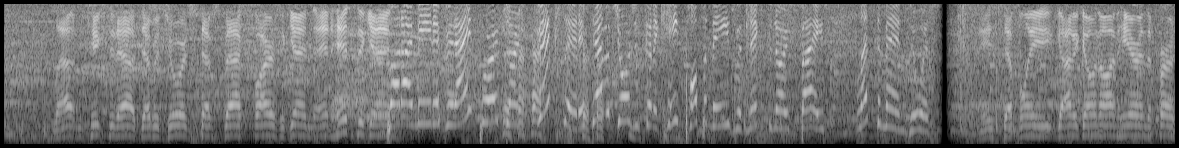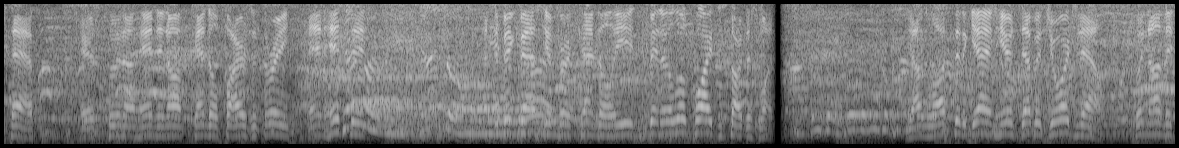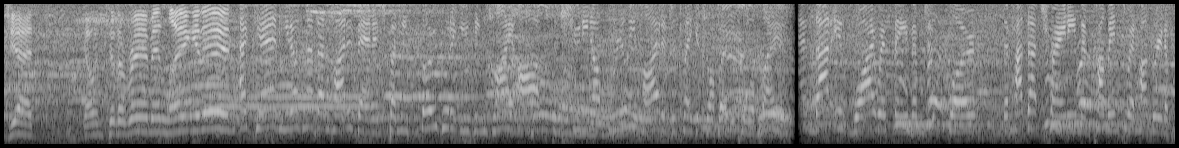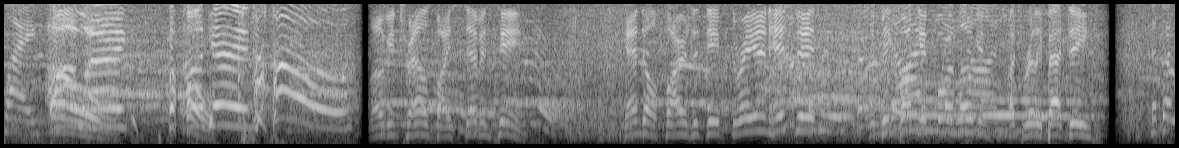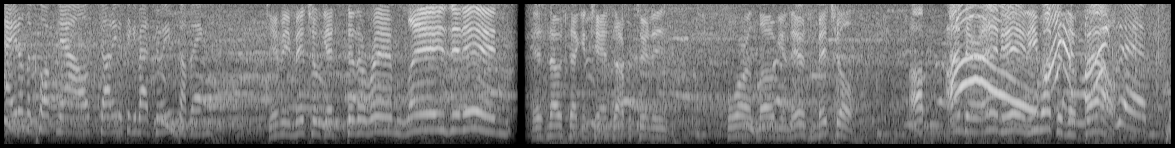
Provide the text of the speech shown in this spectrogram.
Loughton kicks it out. Deborah George steps back, fires again, and hits again. But I mean, if it ain't broke, don't fix it. If David George is going to keep popping these with next to no space, let the man do it. He's definitely got it going on here in the first half. Here's Puna handing off. Kendall fires a three and hits it. That's a big basket for Kendall. He's been a little quiet to start this one. Young lost it again. Here's Deborah George now, putting on the Jets. Going to the rim and laying it in. Again, he doesn't have that height advantage, but he's so good at using high arcs and shooting up really high to just make it drop over taller players. And that is why we're seeing them just flow. They've had that training. They've come into it hungry to play. Oh, oh Lang! Oh. Again! Oh! Logan trails by 17. Kendall fires a deep three and hits it. It's a big bucket for Logan. done. That's really bad D. They've got eight on the clock now, starting to think about doing something. Jimmy Mitchell gets to the rim, lays it in. There's no second chance opportunities for Logan. There's Mitchell. Up, under, and in. He wanted the foul.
